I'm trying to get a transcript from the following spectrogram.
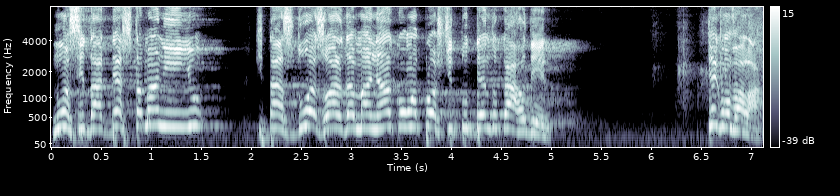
numa cidade desse tamaninho, que está às duas horas da manhã com uma prostituta dentro do carro dele? O que, que vão falar?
